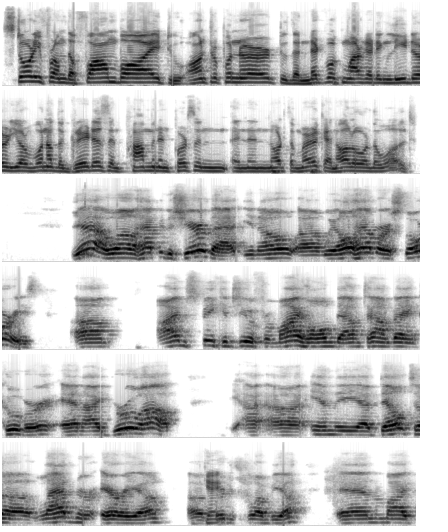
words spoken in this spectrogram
story from the farm boy to entrepreneur to the network marketing leader. You're one of the greatest and prominent person in, in North America and all over the world. Yeah, well, happy to share that. You know, uh, we all have our stories. Um, I'm speaking to you from my home, downtown Vancouver, and I grew up uh, uh in the uh, Delta Ladner area of okay. British Columbia, and my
